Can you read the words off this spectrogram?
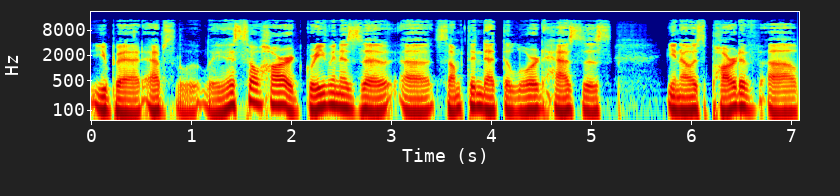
You bet, absolutely. It's so hard. Grieving is a uh, something that the Lord has us, you know, as part of uh,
